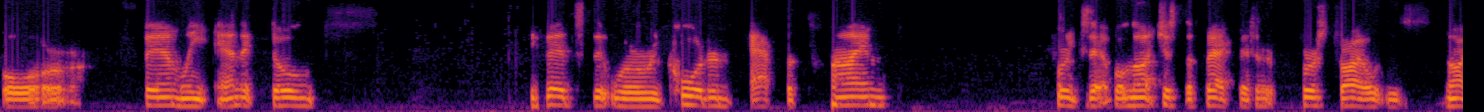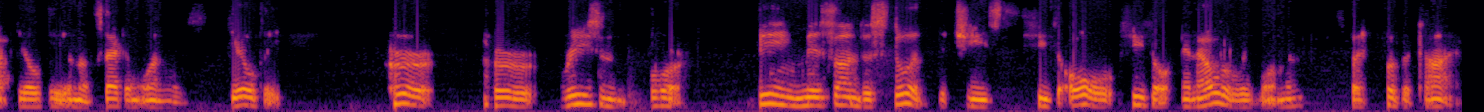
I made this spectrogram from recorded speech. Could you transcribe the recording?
Or family anecdotes, events that were recorded at the time. For example, not just the fact that her first trial was not guilty and the second one was guilty. Her her reason for being misunderstood that she's she's old, she's an elderly woman, but for the time,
